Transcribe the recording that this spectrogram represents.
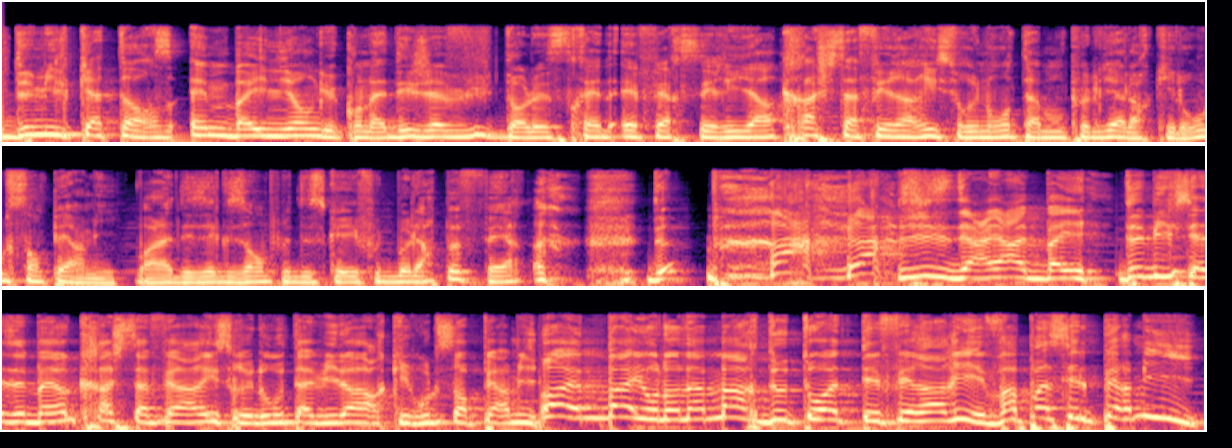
2014, Mbaye Nyang, qu'on a déjà vu dans le thread FR Serie A, crash sa Ferrari sur une route à Montpellier alors qu'il roule sans permis. Voilà des exemples de ce que les footballeurs peuvent faire. de... Juste derrière Mbaye. 2016, Mbaye crash sa Ferrari sur une route à Milan alors qu'il roule sans permis. Oh Mbaye, on en a marre de toi, de tes Ferrari, et va passer le permis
